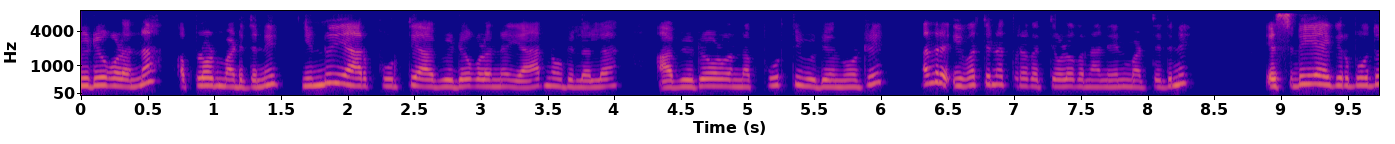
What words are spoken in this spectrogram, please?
ವಿಡಿಯೋಗಳನ್ನ ಅಪ್ಲೋಡ್ ಮಾಡಿದ್ದೀನಿ. ಇನ್ನೂ ಯಾರು ಪೂರ್ತಿ ಆ ವಿಡಿಯೋಗಳನ್ನ ಯಾರು ನೋಡಿಲ್ಲಲ್ಲ, ಆ ವಿಡಿಯೋಗಳನ್ನ ಪೂರ್ತಿ ವಿಡಿಯೋ ನೋಡ್ರಿ. ಅಂದ್ರೆ ಇವತ್ತಿನ ತರಗತಿಯೊಳಗ ನಾನು ಏನ್ ಮಾಡ್ತಿದ್ದೀನಿ ಎಸ್ ಡಿ ಆಗಿರ್ಬೋದು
